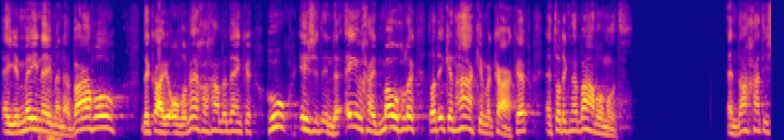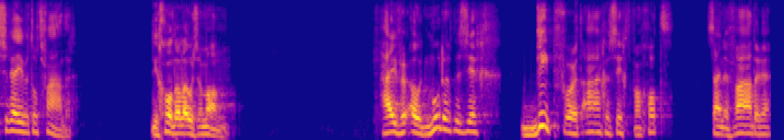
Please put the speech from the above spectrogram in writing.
en je meenemen naar Babel, dan kan je onderweg al gaan bedenken, hoe is het in de eeuwigheid mogelijk dat ik een haak in mijn kaak heb en tot ik naar Babel moet? En dan gaat hij schreeuwen tot vader, die goddeloze man. Hij verootmoedigde zich diep voor het aangezicht van God, zijn vaderen,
